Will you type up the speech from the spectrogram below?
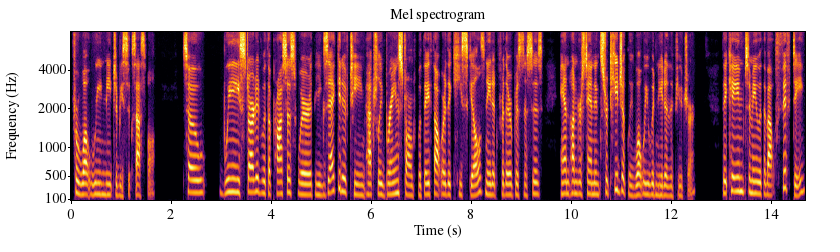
for what we need to be successful. So we started with a process where the executive team actually brainstormed what they thought were the key skills needed for their businesses and understanding strategically what we would need in the future. They came to me with about 50,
